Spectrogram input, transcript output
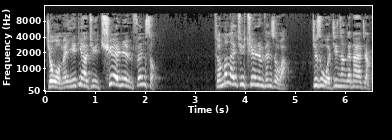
就我们一定要去确认分手。怎么来去确认分手啊？就是我经常跟大家讲，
